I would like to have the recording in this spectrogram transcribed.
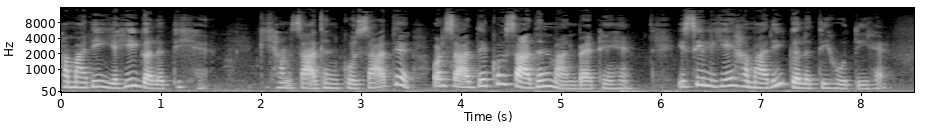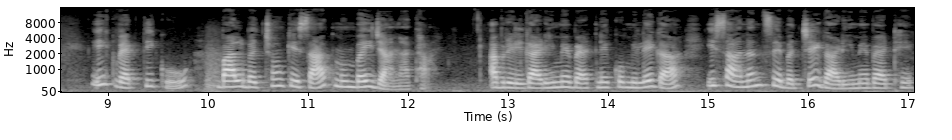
हमारी यही गलती है कि हम साधन को साध्य और साध्य को साधन मान बैठे हैं। इसीलिए हमारी गलती होती है। एक व्यक्ति को बाल बच्चों के साथ मुंबई जाना था। अब रेलगाड़ी में बैठने को मिलेगा, इस आनंद से बच्चे गाड़ी में बैठे।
